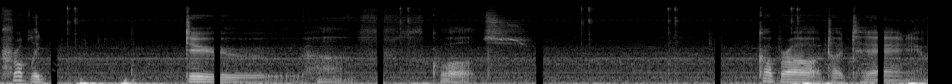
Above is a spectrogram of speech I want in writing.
probably do have quartz. Copper or titanium.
